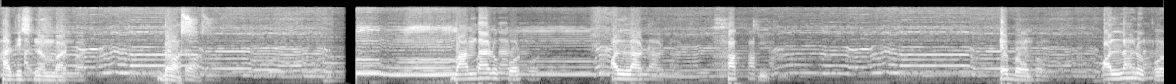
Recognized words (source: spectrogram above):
হাদিস নাম্বার দশ। বান্দার উপর আল্লাহর হক কি এবং আল্লাহর উপর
